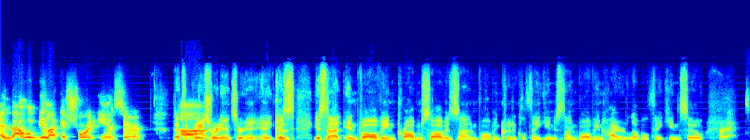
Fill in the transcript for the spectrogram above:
And that would be like a short answer. That's a great Um, short answer, and because it's not involving problem solving, it's not involving critical thinking, it's not involving higher level thinking. So, Correct.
